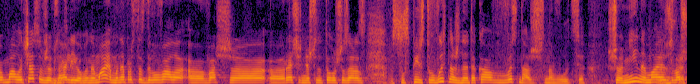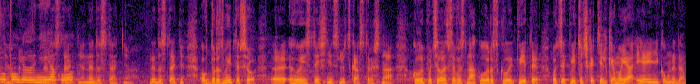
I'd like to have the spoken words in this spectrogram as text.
е, мало часу. Вже взагалі його немає. Мене просто здивувало е, ваше речення щодо того, що зараз суспільство виснажене. Така весна ж на вулиці. Що ні, немає з вашого погляду ніякого. Недостатньо, недостатньо. Недостатньо. От розумієте, що егоїстичність людська страшна. Коли почалася весна, коли розквіли квіти, оця квіточка тільки моя, і я її нікому не дам.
